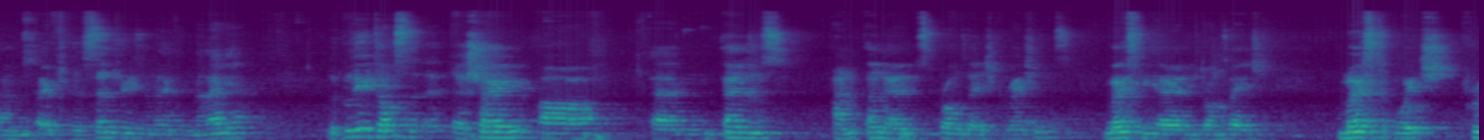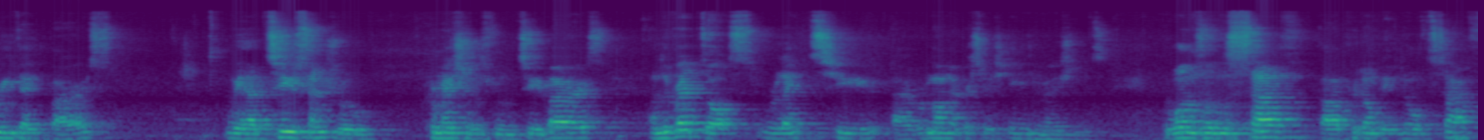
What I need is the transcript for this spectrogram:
um, over the centuries and over the millennia. The blue dots that are shown are um, urns and unurned Bronze Age cremations, mostly early Bronze Age, most of which predate barrows. We have two central cremations from the two barrows, and the red dots relate to uh, Romano-British inhumations. The ones on the south are predominantly north-south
